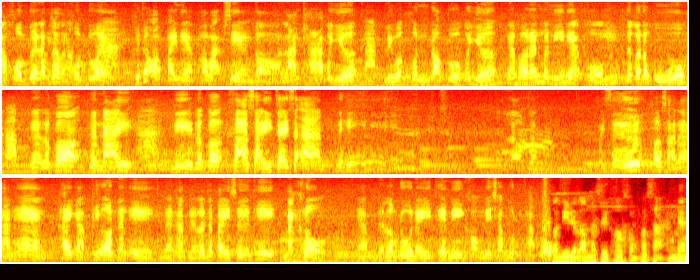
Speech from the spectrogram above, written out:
สังคมด้วยรับผิดชอบสังคมด้วย อ่าคือถ้าออกไปเนี่ยภาวะเสี่ยงต่อร้านค้าก็เยอะ ครับหรือว่าคนรอบตัวก็เยอะนะเพราะฉะนั้นวันนี้เนี่ยผมแล้วก็น้องอูครับ เนี่ยแล้วก็เพื่อนไนท์อ่า นี่แล้วก็ฟ้าใสใจสะอาดนี่เราจะไปซื้อข้าวสารอาหารแห้งให้กับพี่อ้นนั่นเองนะครับเดี๋ยวเราจะไปซื้อที่แมคโคร นะครับเดี๋ยวลองดูในเทปนี้ของเดชะบุญครับตอนนี้เดี๋ยวเรามาซื้อข้าวส่งข้าวสารนะ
